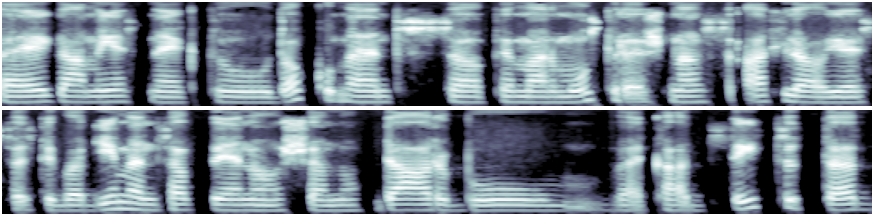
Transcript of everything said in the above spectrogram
beigām iesniegtu dokumentus, uh, piemēram, uzturēšanās atļaujai saistībā ar ģimenes apvienošanu, jaunu darbu vai kādu citu, tad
